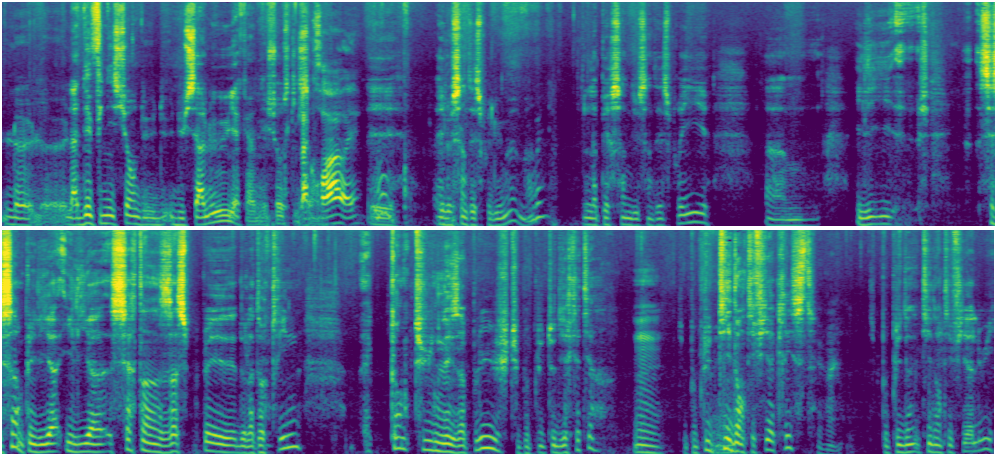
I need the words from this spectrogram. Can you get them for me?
le- le- la définition du, du- du salut. Il y a quand même des choses qui La sont. croix, oui. Et, et le Saint-Esprit lui-même, hein. la personne du Saint-Esprit. euh, il y- c'est simple, il y, a, il y a certains aspects de la doctrine, quand tu ne les as plus, tu peux plus te dire chrétien. Hmm. Tu peux plus t'identifier à Christ. Tu peux plus t'identifier à lui.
